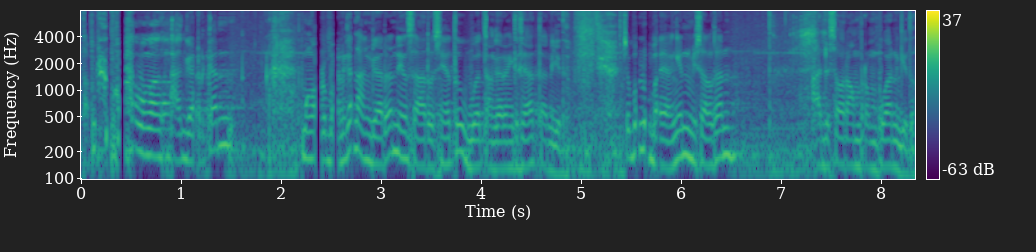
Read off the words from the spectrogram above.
Tapi menganggarkan mengorbankan anggaran yang seharusnya tuh buat anggaran kesehatan gitu. Coba lu bayangin misalkan ada seorang perempuan gitu.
